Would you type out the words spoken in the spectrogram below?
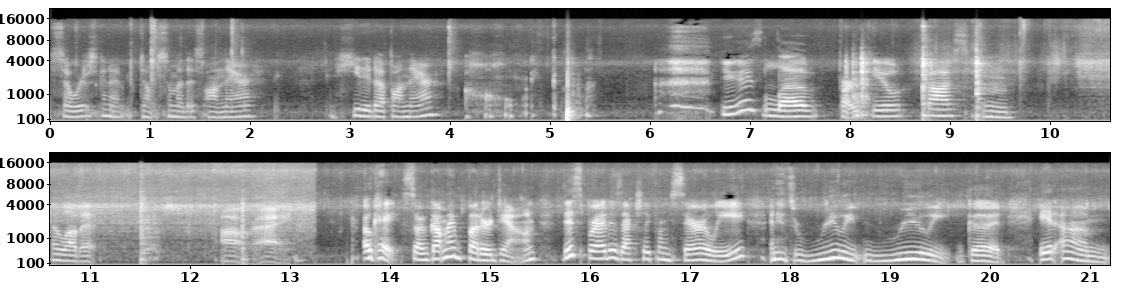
So we're just gonna dump some of this on there and heat it up on there. Oh my. Do you guys love barbecue sauce? Mm. I love it. All right. Okay, so I've got my butter down. This bread is actually from Sara Lee, and it's really, really good. It um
